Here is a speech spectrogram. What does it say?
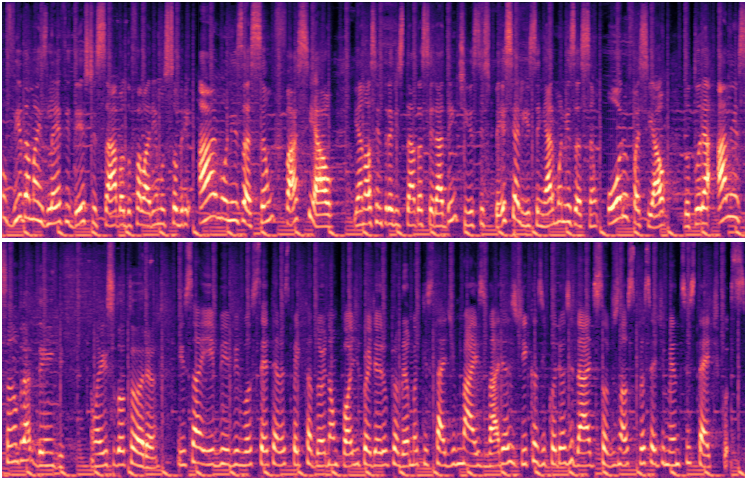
no Vida Mais Leve deste sábado falaremos sobre harmonização facial. E a nossa entrevistada será dentista especialista em harmonização orofacial, doutora Alessandra Ardengue. Não é isso, doutora? Isso aí, Bibi. Você, telespectador, não pode perder o programa que está demais. Várias dicas e curiosidades sobre os nossos procedimentos estéticos.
